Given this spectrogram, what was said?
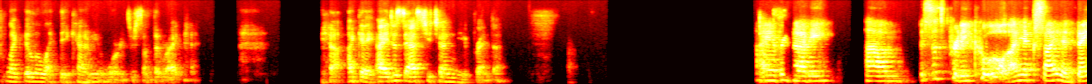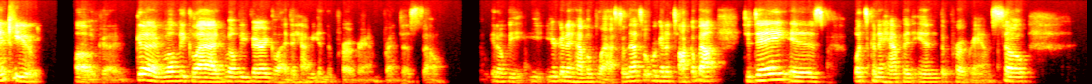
Like a little like the Academy Awards or something, right? Yeah, okay. I just asked you to unmute, Brenda. Hi, everybody. Um, this is pretty cool. I'm excited. Thank you. Oh, good, good. We'll be glad. We'll be very glad to have you in the program, Brenda. So it'll be, you're going to have a blast. And that's what we're going to talk about today is what's going to happen in the program. So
